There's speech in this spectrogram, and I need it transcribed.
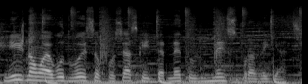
și nici n-au mai avut voie să folosească internetul nesupravegheați.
